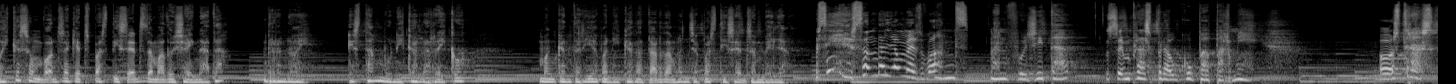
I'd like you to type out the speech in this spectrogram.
oi que són bons aquests pastissets de maduixa i nata? Renoi, és tan bonica la Reiko. M'encantaria venir cada tarda a menjar pastissets amb ella. Sí, són d'allò més bons. En Fujita sempre es preocupa per mi. Ostres,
